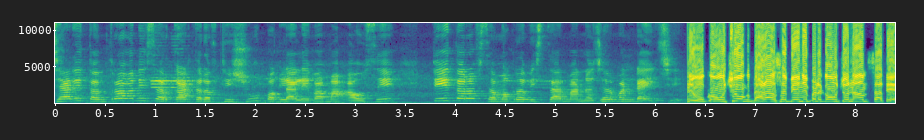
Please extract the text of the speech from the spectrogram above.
જ્યારે તંત્ર અને સરકાર તરફથી શું પગલાં લેવામાં આવશે તે તરફ સમગ્ર વિસ્તારમાં નજર મંડાઈ છે. હું કહું છું ધારાસભ્યને પણ કહું છું નામ સાથે.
